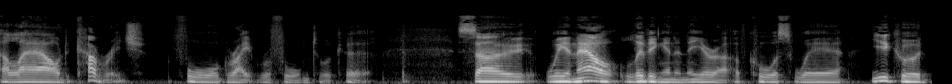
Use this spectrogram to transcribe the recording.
allowed coverage for great reform to occur. So we are now living in an era, of course, where you could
